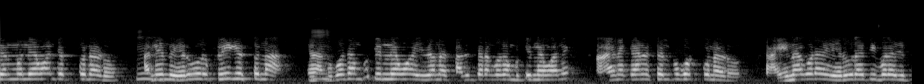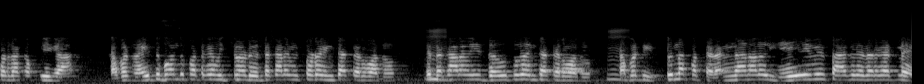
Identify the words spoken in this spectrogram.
జన్మునేమో అని చెప్తున్నాడు. నేను ఎరువులు ఫ్రీగా ఇస్తున్నా. నేను అందుకోసం పుట్టిందేమో ఏదైనా సాధించడం కోసం పుట్టిందేమో అని ఆయనకైనా సెల్ఫ్ కొట్టుకున్నాడు. అయినా కూడా ఎరువులు అయితే ఇవ్వలేదు ఇప్పటిదాకా ఫ్రీగా. కాబట్టి రైతు బంధు పథకం ఇచ్చినాడు. ఎంతకాలం ఇస్తాడో ఇంకా తెలియదు ఎంతకాలం ఇది జరుగుతుందో ఇంకా తెలియదు కాబట్టి ఇస్తున్న తెలంగాణలో ఏమీ సాగుగా జరగట్లే.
